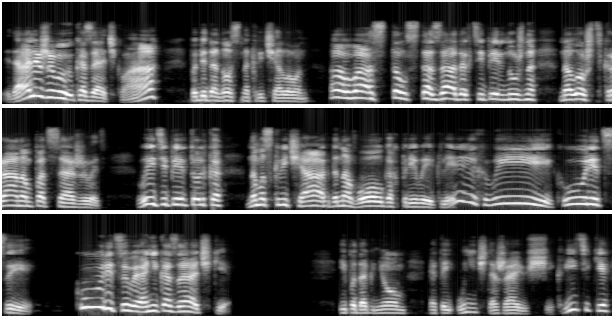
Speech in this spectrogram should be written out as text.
«Видали живую казачку, а?» — победоносно кричал он. А вас, толстозадах, теперь нужно на лошадь краном подсаживать. Вы теперь только на москвичах да на волгах привыкли. Эх вы, курицы! Курицы вы, а не казачки!» И под огнем этой уничтожающей критики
